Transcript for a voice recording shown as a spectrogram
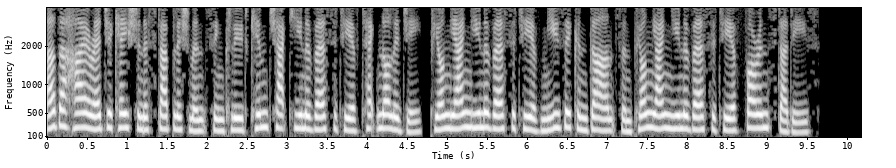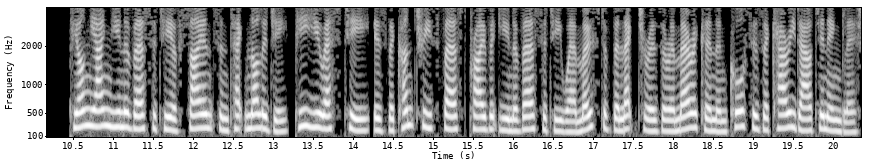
Other higher education establishments include Kim-Chaek University of Technology, Pyongyang University of Music and Dance and Pyongyang University of Foreign Studies. Pyongyang University of Science and Technology is the country's first private university where most of the lecturers are American and courses are carried out in English.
